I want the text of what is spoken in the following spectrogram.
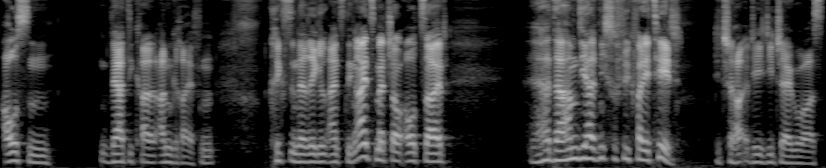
außen vertikal angreifen. Du kriegst in der Regel 1 gegen 1 Matchup outside. Ja, da haben die halt nicht so viel Qualität, die, Ja- die, die Jaguars.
